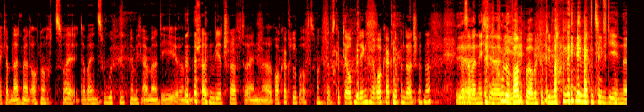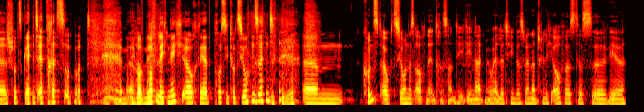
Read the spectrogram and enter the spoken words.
Ich glaube, Nightmare hat auch noch zwei dabei hinzugefügt, nämlich einmal die ähm, Schattenwirtschaft, einen äh, Rockerclub aufzumachen. Ich glaube, es gibt ja auch einen linken Rockerclub in Deutschland, ne? Das ist aber nicht. Äh, coole Wampe, aber ich glaube, die machen nicht die aktiv die in äh, Schutzgelderpressung und äh, ho nicht. hoffentlich nicht auch der Prostitution sind. ähm, Kunstauktion ist auch eine interessante Idee, Nightmare Reality. Das wäre natürlich auch was, das äh, wir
